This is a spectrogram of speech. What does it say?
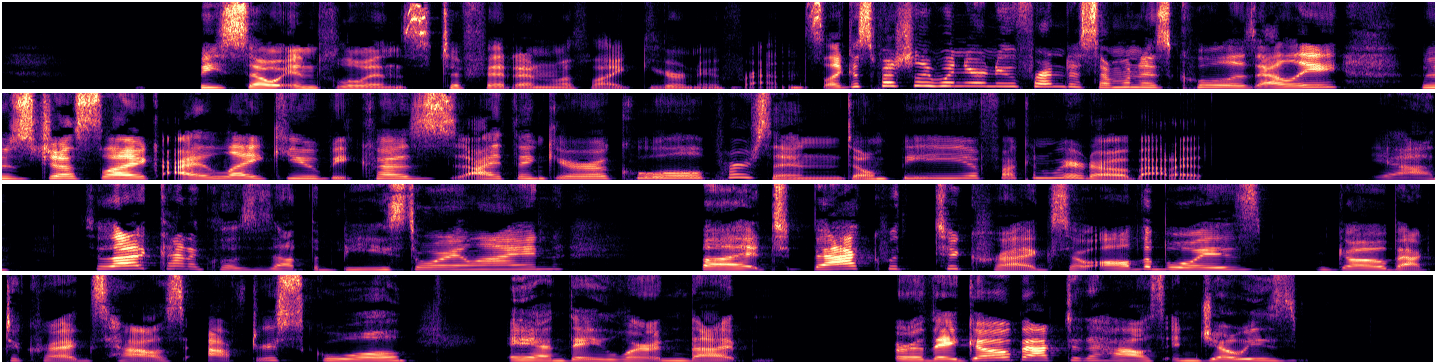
be so influenced to fit in with like your new friends. Like especially when your new friend is someone as cool as Ellie who's just like I like you because I think you're a cool person. Don't be a fucking weirdo about it. Yeah. So that kind of closes out the B storyline. But back with to Craig. So all the boys go back to Craig's house after school and they learn that or they go back to the house and Joey's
